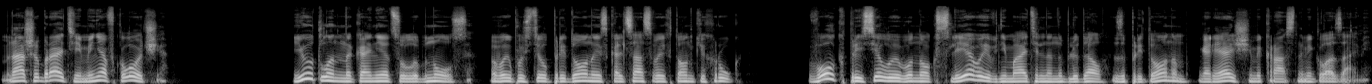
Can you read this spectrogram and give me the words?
Наши братья меня в клочья». Ютлан, наконец, улыбнулся, выпустил Придона из кольца своих тонких рук. Волк присел у его ног слева и внимательно наблюдал за Придоном горящими красными глазами.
